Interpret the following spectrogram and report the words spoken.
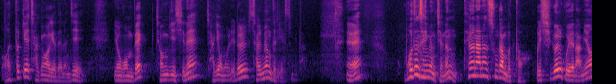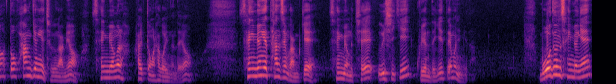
어떻게 작용하게 되는지 영혼백, 전기신의 작용 원리를 설명드리겠습니다. 예, 모든 생명체는 태어나는 순간부터 의식을 구현하며 또 환경에 적응하며 생명을 활동을 하고 있는데요. 생명의 탄생과 함께 생명체의 의식이 구현되기 때문입니다. 모든 생명의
